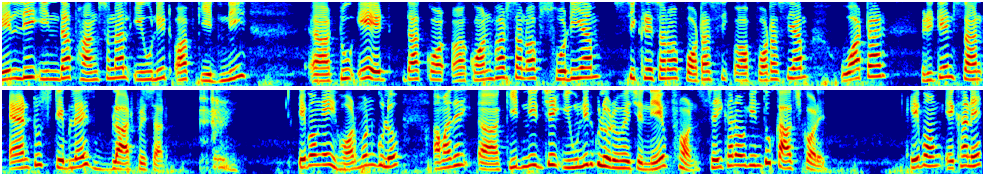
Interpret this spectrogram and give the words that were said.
mainly in the functional unit of kidney uh, to aid the co- uh, conversion of sodium, secretion of, potassi- of potassium, water retention and to. এবং এই হরমোনগুলো আমাদের কিডনির যে ইউনিটগুলো রয়েছে নেফ্রন সেইখানেও কিন্তু কাজ করে। এবং এখানে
